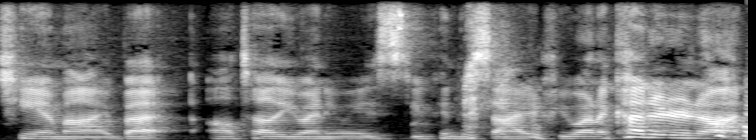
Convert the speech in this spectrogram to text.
TMI, but I'll tell you anyways. You can decide if you want to cut it or not.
